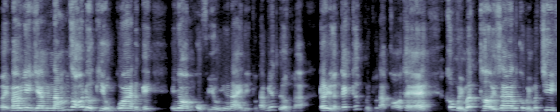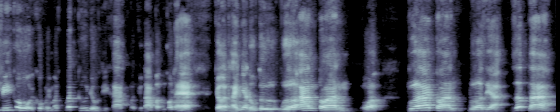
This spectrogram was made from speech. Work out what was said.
vậy bao nhiêu anh em nắm rõ được hiểu qua được cái, cái nhóm cổ phiếu như này để chúng ta biết được là đây là cách thức mà chúng ta có thể không phải mất thời gian không phải mất chi phí cơ hội không phải mất bất cứ điều gì khác mà chúng ta vẫn có thể trở thành nhà đầu tư vừa an toàn đúng không ạ? Vừa an toàn, vừa gì ạ? Rất là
